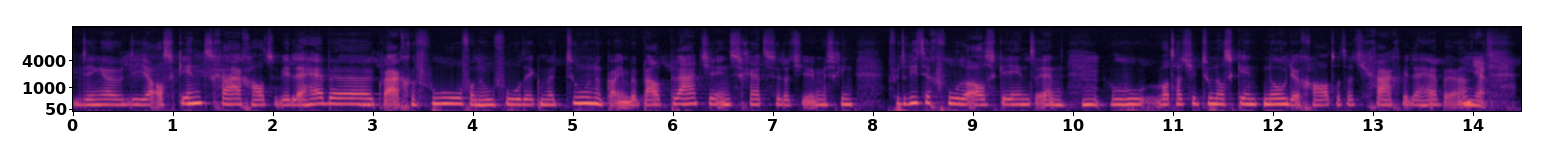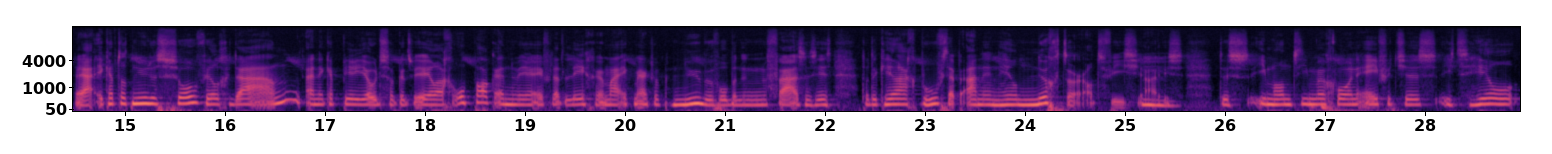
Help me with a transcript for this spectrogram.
dingen die je als kind graag had willen hebben qua gevoel van hoe voelde ik me toen. Dan kan je een bepaald plaatje inschetsen dat je, je misschien verdrietig voelde als kind en mm. hoe, wat had je toen als kind nodig gehad, wat had je graag willen hebben. Ja. Nou ja, ik heb dat nu dus zoveel gedaan en ik heb periodes dat ik het weer heel erg oppak en weer even laat liggen. Maar ik merk dat ik nu bijvoorbeeld in een fase zit dat ik heel erg behoefte heb aan een heel nuchter advies mm. juist. Dus iemand die me gewoon eventjes iets heel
